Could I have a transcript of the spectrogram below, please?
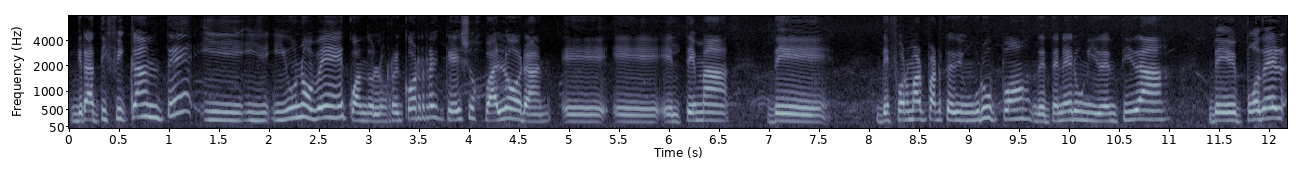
gratificante y, uno ve cuando los recorre que ellos valoran eh, eh, el tema de, formar parte de un grupo, de tener una identidad, de poder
